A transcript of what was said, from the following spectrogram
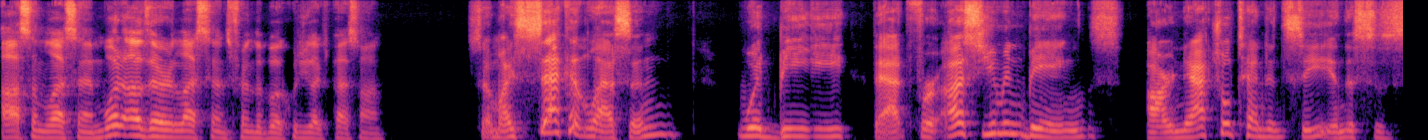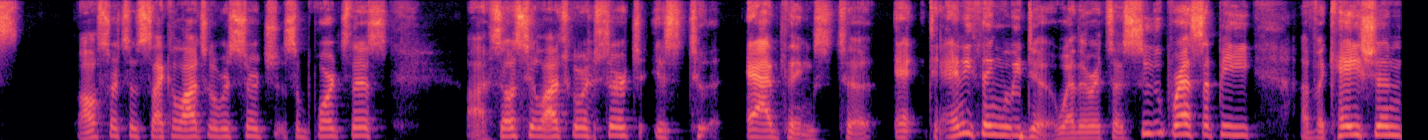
Awesome lesson. What other lessons from the book would you like to pass on? So, my second lesson would be that for us human beings, our natural tendency, and this is all sorts of psychological research supports this, uh, sociological research, is to add things to, eh, to anything we do, whether it's a soup recipe, a vacation,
